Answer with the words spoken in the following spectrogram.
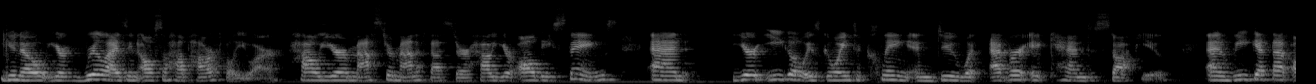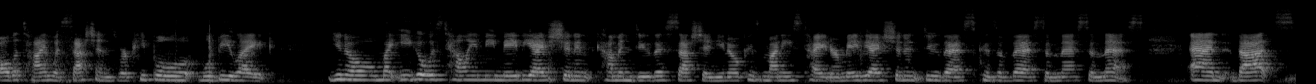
you know, you're realizing also how powerful you are, how you're a master manifester, how you're all these things, and your ego is going to cling and do whatever it can to stop you. And we get that all the time with sessions where people will be like, you know, my ego was telling me maybe I shouldn't come and do this session, you know, because money's tight, or maybe I shouldn't do this because of this and this and this. And that's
